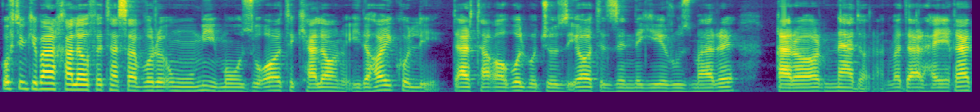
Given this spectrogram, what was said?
گفتیم که برخلاف تصور عمومی موضوعات کلان و ایده های کلی در تقابل با جزئیات زندگی روزمره قرار ندارن و در حقیقت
